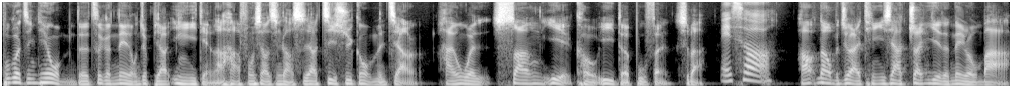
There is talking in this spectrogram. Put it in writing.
不过今天我们的这个内容就比较硬一点了哈。冯小琴老师要继续跟我们讲韩文商业口译的部分，是吧？没错，好，那我们就来听一下专业的内容吧。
